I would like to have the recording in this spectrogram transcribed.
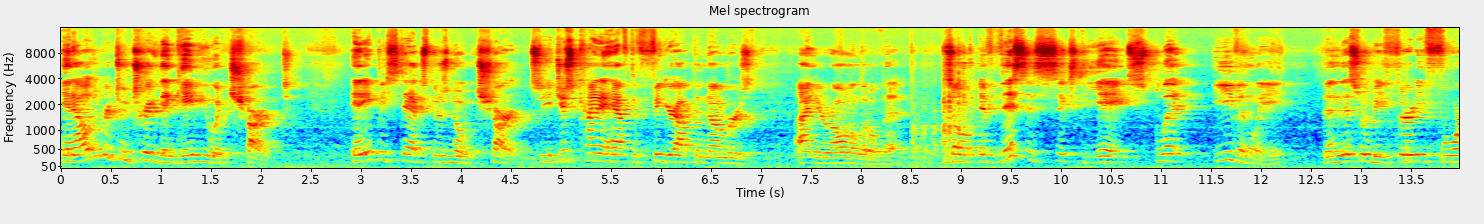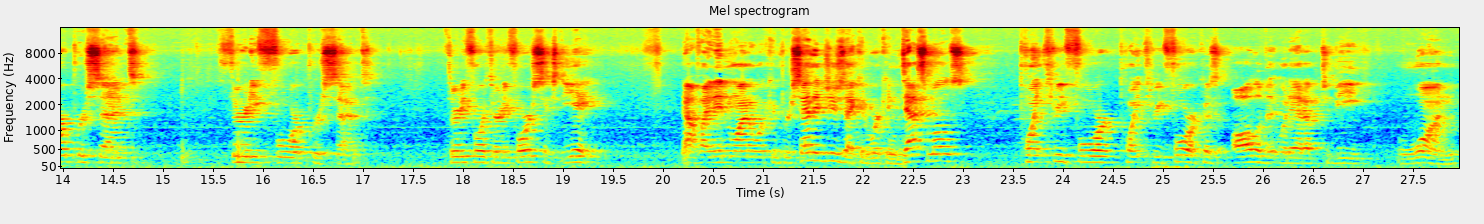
In Algebra 2 Trig, they gave you a chart. In AP Stats, there's no chart. So you just kind of have to figure out the numbers on your own a little bit. So if this is 68 split evenly, then this would be 34%, 34%, 34, 34, 68. Now, if I didn't want to work in percentages, I could work in decimals, 0.34, 0.34, because all of it would add up to be 1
